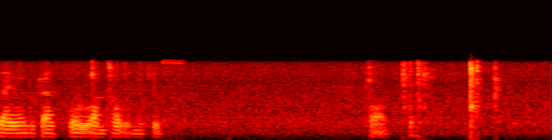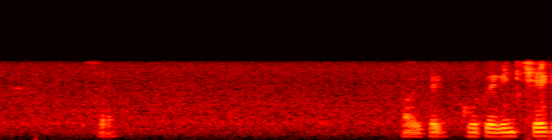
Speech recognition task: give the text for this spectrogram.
So I want to transfer one thousand which is transfer. So now if I go to again check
